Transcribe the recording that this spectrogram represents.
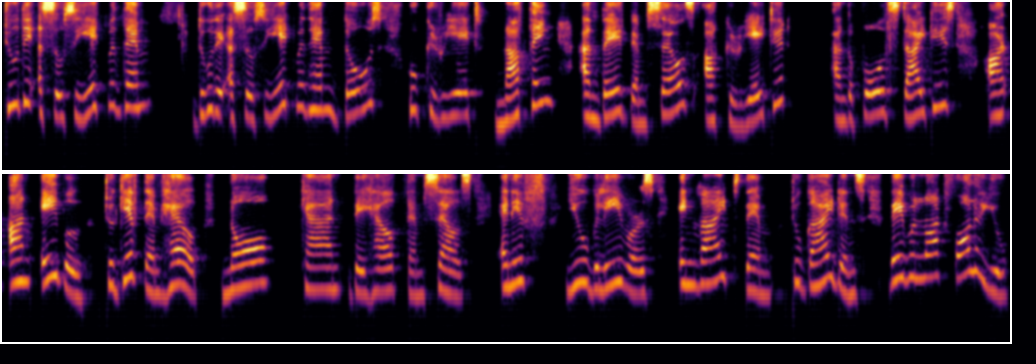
Do they associate with them? Do they associate with him those who create nothing and they themselves are created? And the false deities are unable to give them help, nor can they help themselves. And if you believers invite them to guidance, they will not follow you.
